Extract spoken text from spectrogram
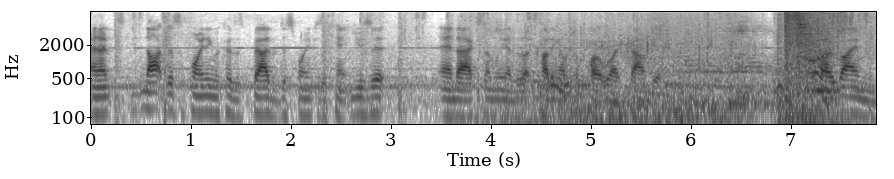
and it's not disappointing because it's bad and disappointing because I can't use it, and I accidentally ended up cutting out the part where I found it. Because I'm...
